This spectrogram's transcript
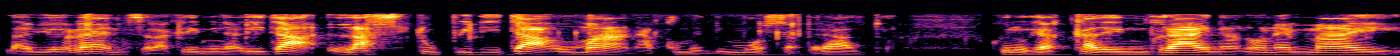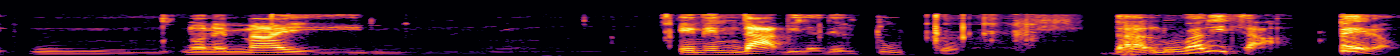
la violenza, la criminalità, la stupidità umana, come dimostra peraltro quello che accade in Ucraina, non è mai, mh, non è mai emendabile del tutto dall'umanità, però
